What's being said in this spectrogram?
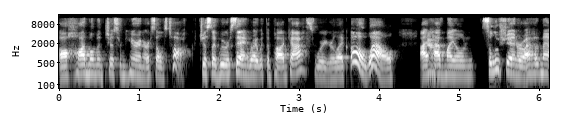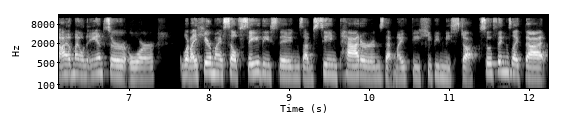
aha moments just from hearing ourselves talk, just like we were saying, right, with the podcast, where you're like, oh, wow, I have my own solution or I have my, I have my own answer. Or when I hear myself say these things, I'm seeing patterns that might be keeping me stuck. So things like that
